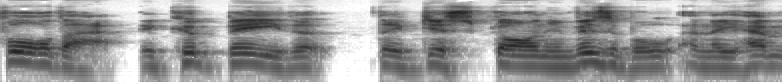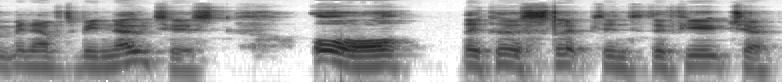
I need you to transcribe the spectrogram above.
for that. It could be that they've just gone invisible and they haven't been able to be noticed, or they could have slipped into the future.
